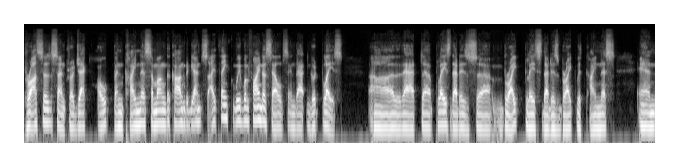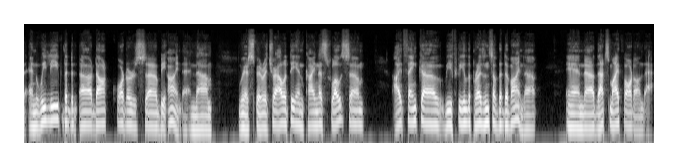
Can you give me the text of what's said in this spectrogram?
process and project hope and kindness among the congregants, I think we will find ourselves in that good place, uh, that uh, place that is uh, bright, place that is bright with kindness, and and we leave the uh, dark quarters uh, behind, and um, where spirituality and kindness flows. Um, I think uh, we feel the presence of the divine. And that's my thought on that.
